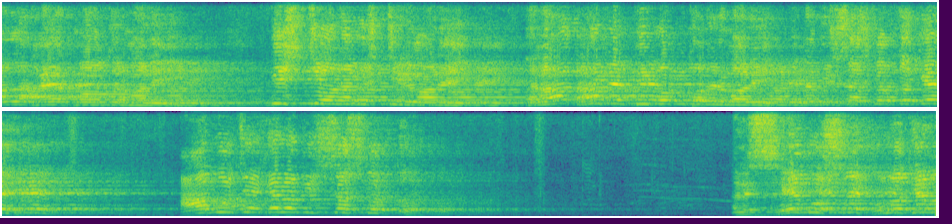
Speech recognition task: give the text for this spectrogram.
আল্লাহ হায়াত মহতের মালিক, বৃষ্টি অনাবৃষ্টির মালিক, রাত দিনের বিবর্তনের মালিক, এটা বিশ্বাস করতো কে? আবু জেহেলও বিশ্বাস করতো। সে মুশরিক হলো কেন?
